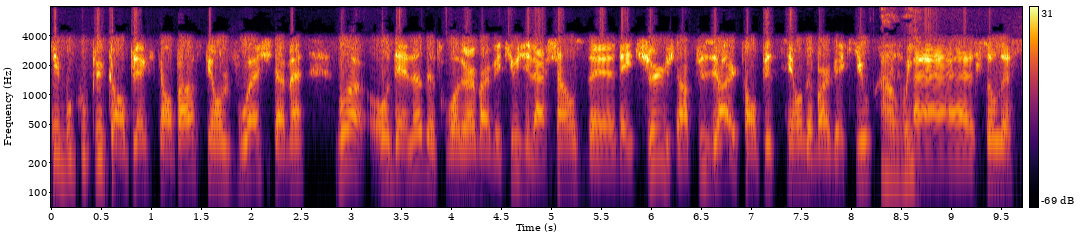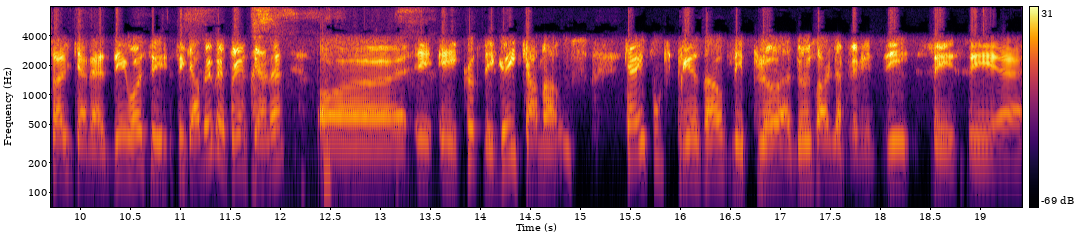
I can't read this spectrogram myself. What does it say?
c'est- beaucoup plus complexe qu'on pense, puis on le voit justement. Moi, au-delà de 3 heures barbecue, j'ai la chance d'être juge dans plusieurs compétitions de barbecue. Ah oui? Euh, sur le sol canadien. Ouais, c'est, c'est quand même impressionnant. Euh, et, et écoute, les gars, ils commencent. Quand il faut qu'ils présentent les plats à 2 heures de l'après-midi, c'est, c'est, euh,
